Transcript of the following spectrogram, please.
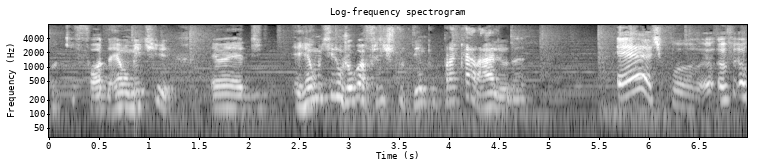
Pô, que foda. Realmente, é, de- é realmente um jogo à frente do tempo pra caralho, né? É, tipo, eu, eu-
